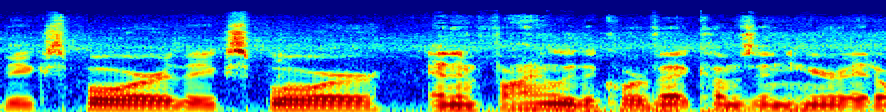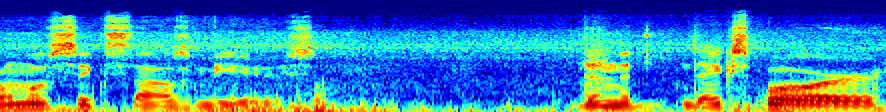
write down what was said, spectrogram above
the Explorer, the Explorer, and then finally the Corvette comes in here at almost 6,000 views. Then the the Explorer,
